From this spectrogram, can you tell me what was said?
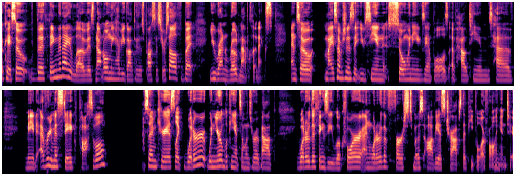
Okay, so the thing that I love is not only have you gone through this process yourself, but you run roadmap clinics. And so my assumption is that you've seen so many examples of how teams have made every mistake possible. So I'm curious, like, what are, when you're looking at someone's roadmap, what are the things that you look for? And what are the first most obvious traps that people are falling into?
